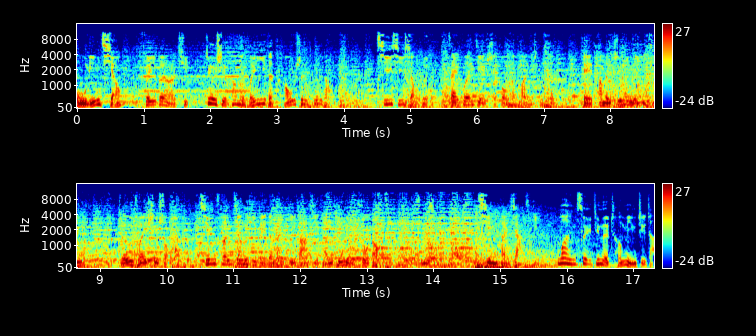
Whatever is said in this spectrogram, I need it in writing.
武林桥飞奔而去，这是他们唯一的逃生通道。七喜小队在关键时候能完成任务，给他们致命的一击。德川失守后，青川江以北的美第八集团军又受到怎样的影响？请看下级《万岁军的成名之战》。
